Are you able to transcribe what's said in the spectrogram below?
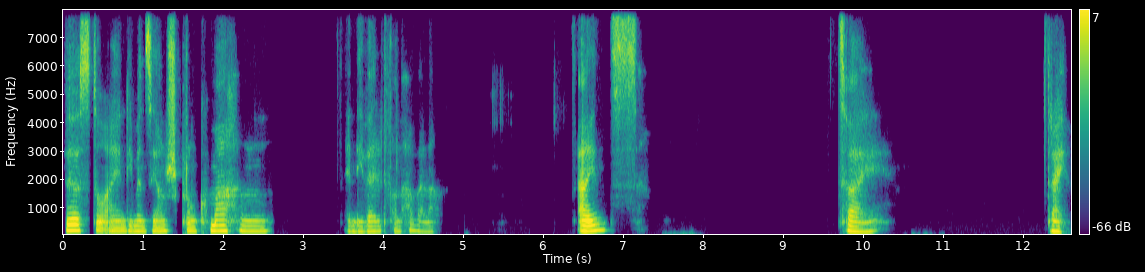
wirst du einen Dimensionssprung machen in die Welt von Havala. Eins, zwei, drei.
